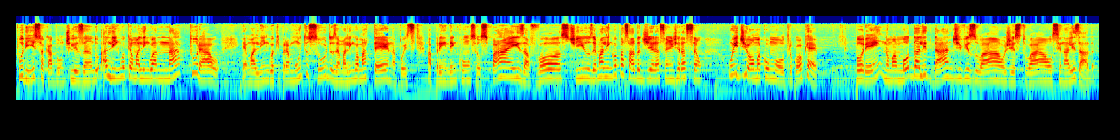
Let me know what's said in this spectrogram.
por isso acabam utilizando a língua que é uma língua natural. É uma língua que para muitos surdos é uma língua materna, pois aprendem com seus pais, avós, tios, é uma língua passada de geração em geração, um idioma como outro qualquer. Porém, numa modalidade visual, gestual, sinalizada.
